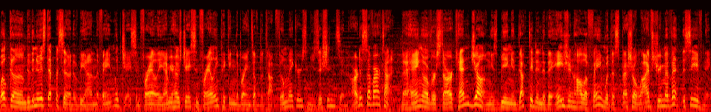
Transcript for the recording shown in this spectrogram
Welcome to the newest episode of Beyond the Fame with Jason Fraley. I'm your host, Jason Fraley, picking the brains of the top filmmakers, musicians, and artists of our time. The Hangover star Ken Jeong is being inducted into the Asian Hall of Fame with a special live stream event this evening.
